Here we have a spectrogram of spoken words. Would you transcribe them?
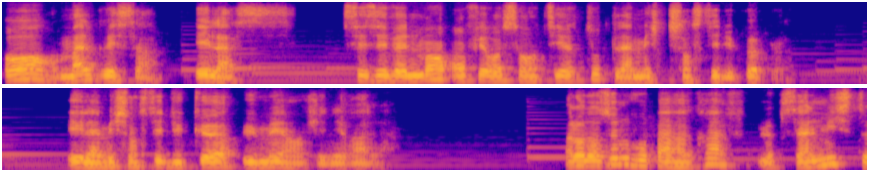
Or, malgré ça, hélas, ces événements ont fait ressortir toute la méchanceté du peuple et la méchanceté du cœur humain en général. Alors, dans un nouveau paragraphe, le psalmiste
